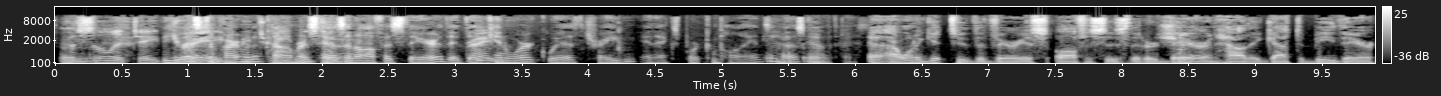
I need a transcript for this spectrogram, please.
facilitate The U.S. Department of Commerce has an office there that they Right. can work with trade and export compliance and those kind of things. And I want to get to the various offices that are there and how they got to be there.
